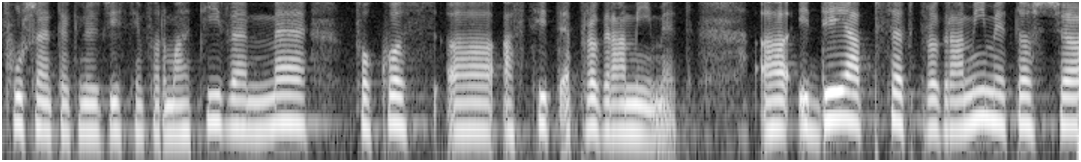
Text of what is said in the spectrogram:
fushën e teknologjisë informative me fokus aftësitë e programimit. Ideja pse të programimit është që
